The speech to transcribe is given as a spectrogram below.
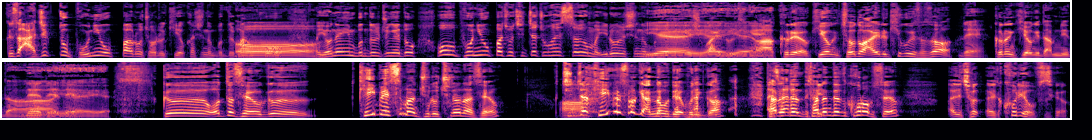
그래서 아직도 보니 오빠로 저를 기억하시는 분들 많고 어. 연예인 분들 중에도 어 보니 오빠 저 진짜 좋아했어요. 막 이러시는 분들 도 계시고 아이돌 중에. 아 그래요. 기억 저도 아이를 키우고 있어서 네. 그런 기억이 납니다. 네, 네, 네. 예, 예. 그 어떠세요? 그 KBS만 주로 출연하세요? 진짜 KBS밖에 안 나오대요 보니까. 다른 데, 아. 다른 데도 콜 없어요? 아니 저 아니, 콜이 없어요.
